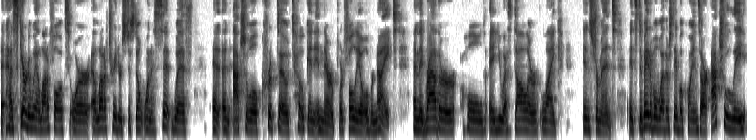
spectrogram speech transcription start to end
has scared away a lot of folks, or a lot of traders just don't want to sit with a, an actual crypto token in their portfolio overnight, and they'd rather hold a US dollar like instrument. It's debatable whether stablecoins are actually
